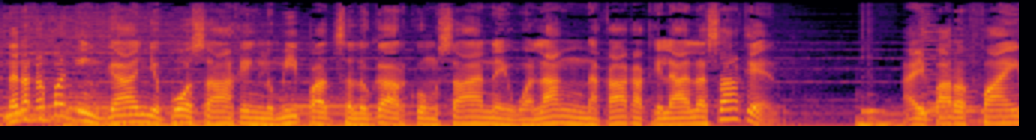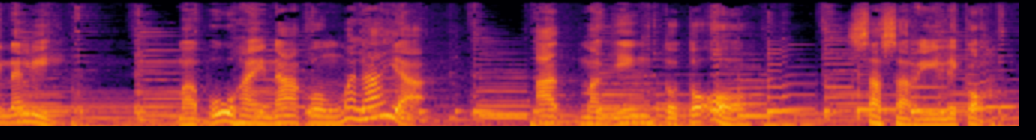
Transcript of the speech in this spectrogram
na nakapag-inganyo po sa aking lumipat sa lugar kung saan ay walang nakakakilala sa akin ay para finally mabuhay na akong malaya at maging totoo sa sarili ko.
